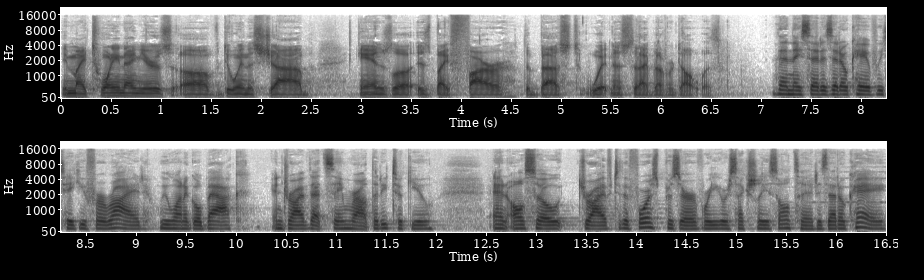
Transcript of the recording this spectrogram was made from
In my 29 years of doing this job, Angela is by far the best witness that I've ever dealt with. Then they said, Is it okay if we take you for a ride? We want to go back and drive that same route that he took you, and also drive to the forest preserve where you were sexually assaulted. Is that okay?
